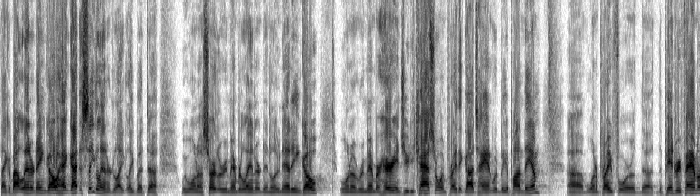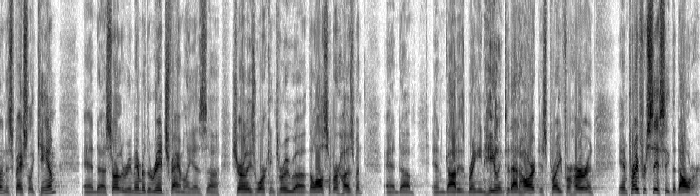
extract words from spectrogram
Think about Leonard Ingo. I hadn't got to see Leonard lately, but uh, we want to certainly remember Leonard and Lunette Ingo. We want to remember Harry and Judy Castle and pray that God's hand would be upon them. Uh, want to pray for the, the Pendry family and especially Kim. And uh, certainly remember the Ridge family as uh, Shirley's working through uh, the loss of her husband. And, um, and God is bringing healing to that heart. Just pray for her and, and pray for Sissy, the daughter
